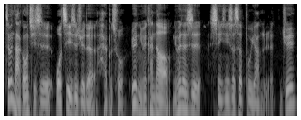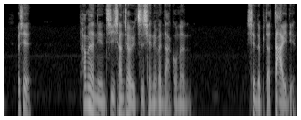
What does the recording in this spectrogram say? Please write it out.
这份打工其实我自己是觉得还不错，因为你会看到，你会认识形形色色不一样的人，你觉得，而且他们的年纪相较于之前那份打工的显得比较大一点，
